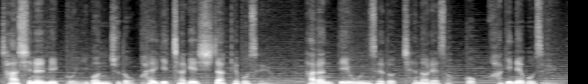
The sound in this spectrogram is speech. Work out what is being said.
자신을 믿고 이번 주도 활기차게 시작해보세요. 다른 띠 운세도 채널에서 꼭 확인해보세요.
